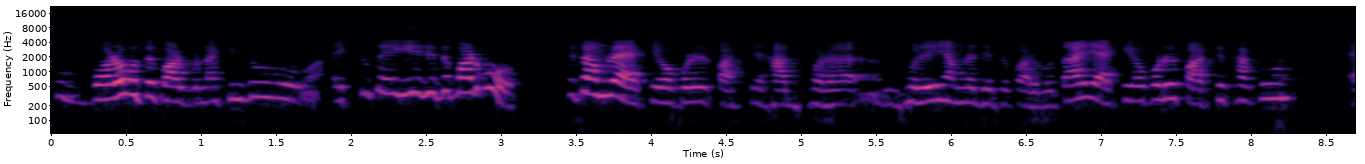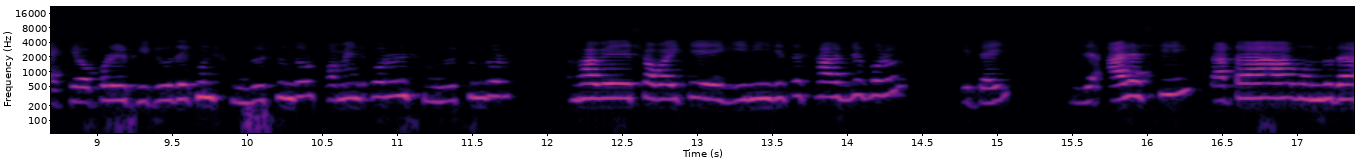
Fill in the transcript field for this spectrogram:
খুব বড় হতে পারব না, কিন্তু একটু তো এগিয়ে যেতে পারব। সেটা আমরা একে অপরের পাশে হাত ধরা, ধরেই আমরা যেতে পারব। তাই একে অপরের পাশে থাকুন, একে অপরের ভিডিও দেখুন, সুন্দর সুন্দর কমেন্ট করুন, সুন্দর সুন্দর ভাবে সবাইকে এগিয়ে নিয়ে যেতে সাহায্য করুন। এটাই। আজ আসি, টাটা বন্ধুরা।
